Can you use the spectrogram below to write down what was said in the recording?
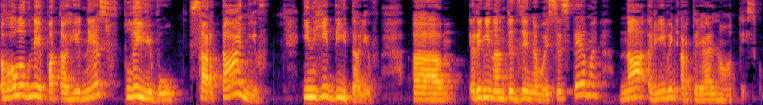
головний патогенез впливу сартанів, інгібіторів е, ренінангензинової системи на рівень артеріального тиску.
